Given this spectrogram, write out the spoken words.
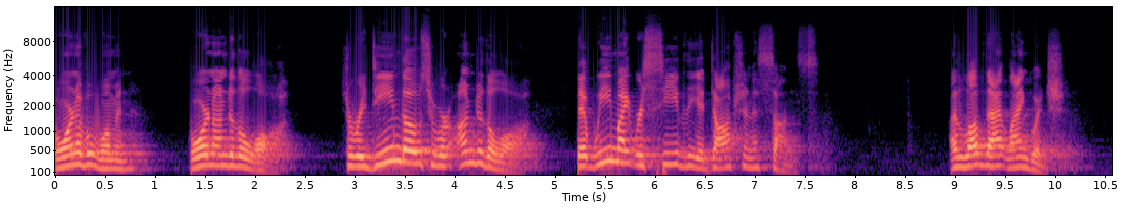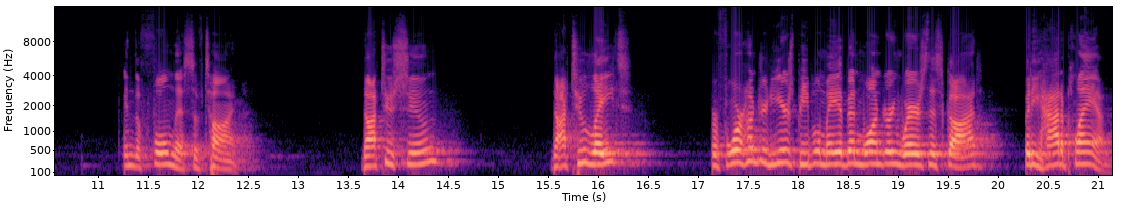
born of a woman, born under the law, to redeem those who were under the law, that we might receive the adoption as sons. I love that language. In the fullness of time. Not too soon, not too late. For 400 years, people may have been wondering, where's this God? But he had a plan.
